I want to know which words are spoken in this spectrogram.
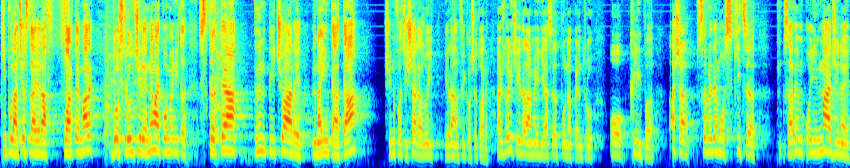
Chipul acesta era foarte mare, de o strălucire nemaipomenită. Stătea în picioare înaintea ta și înfățișarea lui era înfricoșătoare. Aș dori cei de la media să-l pună pentru o clipă, așa să vedem o schiță, să avem o imagine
